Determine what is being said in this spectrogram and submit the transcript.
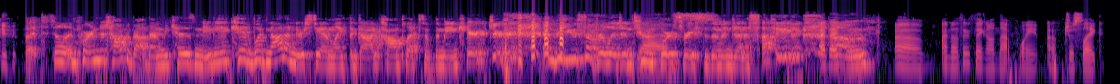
but still important to talk about them because maybe a kid would not understand like the god complex of the main character and the use of religion to Yes. enforce racism and genocide. And I Um, think um, another thing on that point of just like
